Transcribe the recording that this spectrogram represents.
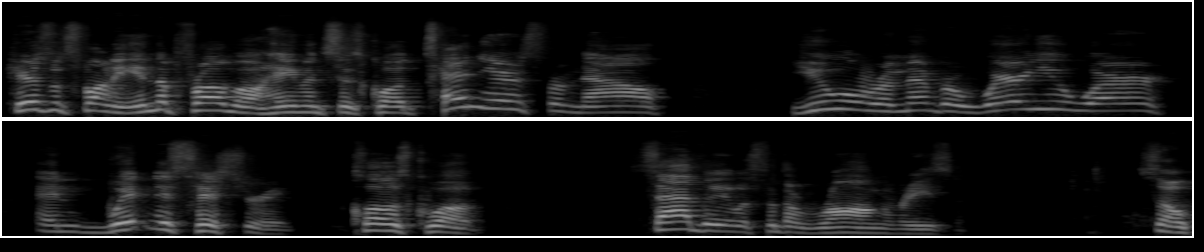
Here's what's funny in the promo, Heyman says, "quote 10 years from now, you will remember where you were and witness history." Close quote. Sadly, it was for the wrong reason. So,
